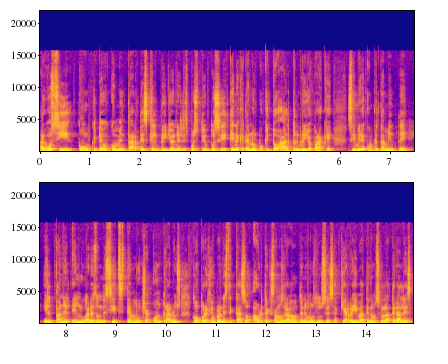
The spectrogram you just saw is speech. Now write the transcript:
Algo sí con que tengo que comentarte es que el brillo en el dispositivo pues sí tiene que tener un poquito alto el brillo para que se mire completamente el panel en lugares donde sí existe mucha contraluz, como por ejemplo en este caso ahorita que estamos grabando tenemos luces aquí arriba, tenemos los laterales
